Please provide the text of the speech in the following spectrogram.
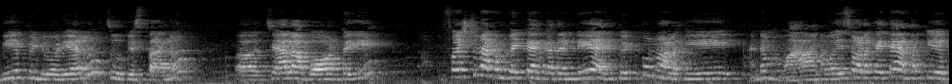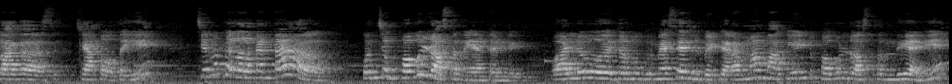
బియ్యం పిండి వడియాలు చూపిస్తాను చాలా బాగుంటాయి. ఫస్ట్ రకం పెట్టాను కదండి. అది పెట్టుకున్న వాళ్ళకి అంటే మన వయసు వాళ్ళకైతే అందరికి బాగా చేత అవుతాయి. చిన్నపిల్లలకంట కొంచెం పగుళ్ళు వస్తున్నాయి అంటండి వాళ్ళు ఇద్దరు ముగ్గురు మెసేజ్లు పెట్టారమ్మా మాకేంటి పగుళ్ళు వస్తుంది అని.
